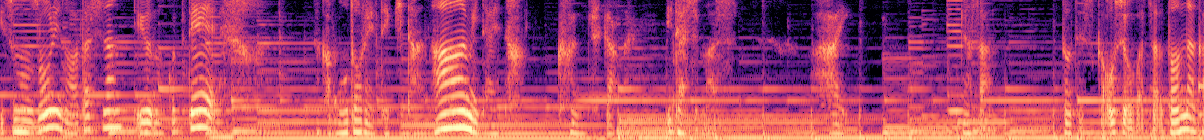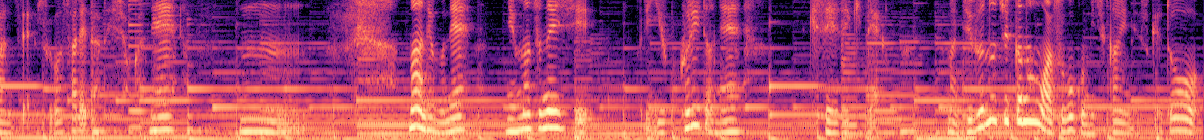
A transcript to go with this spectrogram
いつもの通りの私じゃんていうのでなんか戻れてきたなみたいな感じがいたします。はい。皆さん、どうですか？お正月はどんな感じで過ごされたでしょうかね？うん。まあでもね、年末年始、ゆっくりとね、帰省できて、まあ、自分の実家の方はすごく短いんですけど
